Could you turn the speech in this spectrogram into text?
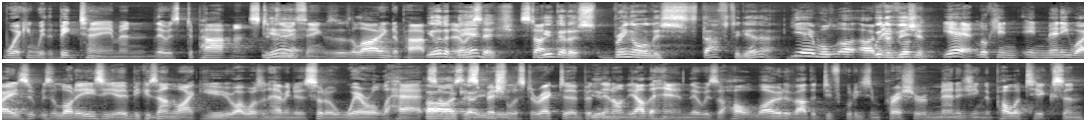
working with a big team, and there was departments to Yeah. do things. There was a lighting department. You're the bandage. Start- You've got to bring all this stuff together. Yeah, well, I, I With mean, a vision. Look, yeah, look, in, in many ways, it was a lot easier because unlike you, I wasn't having to sort of wear all the hats. Oh, I was okay, a yeah, yeah. specialist director. But Yeah. then on the other hand, there was a whole load of other difficulties and pressure and managing the politics and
